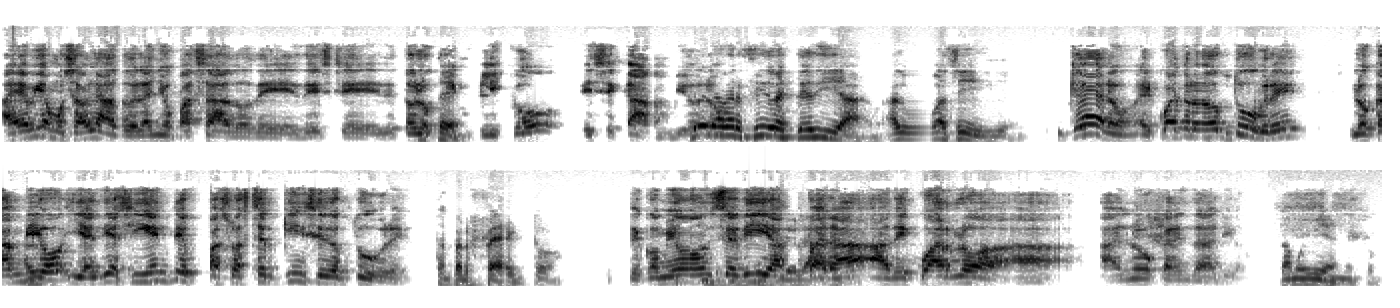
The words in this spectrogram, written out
Ahí habíamos hablado el año pasado de, de ese, de todo lo que Sí. implicó ese cambio. Debe ¿no? haber sido este día, algo así. Claro, el 4 de octubre lo cambió y al día siguiente pasó a ser 15 de octubre. Está perfecto. Se comió 11 días para adecuarlo a- a- al nuevo calendario. Está muy bien eso.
